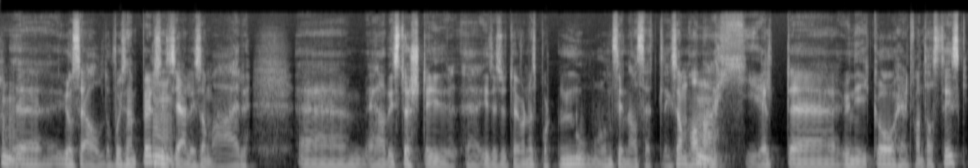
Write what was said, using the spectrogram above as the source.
Eh, José Aldo for eksempel, synes jeg liksom er eh, en av de største eh, idrettsutøverne sporten noensinne har sett. liksom. Han er helt eh, unik og helt fantastisk.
